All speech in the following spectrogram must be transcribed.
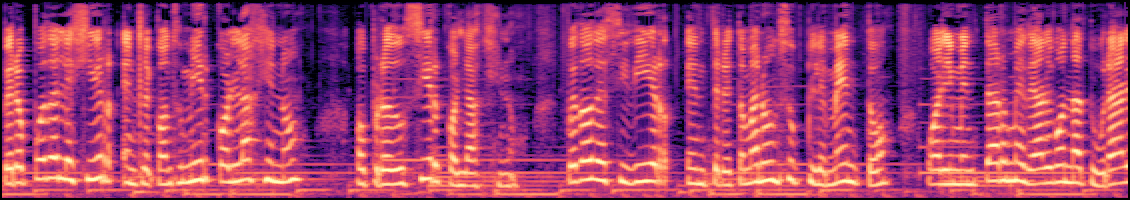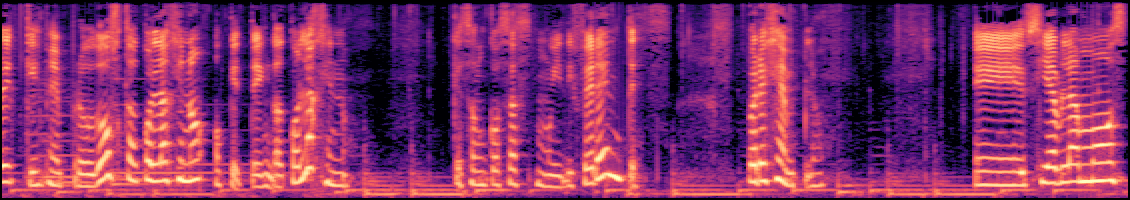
Pero puedo elegir entre consumir colágeno o producir colágeno. Puedo decidir entre tomar un suplemento o alimentarme de algo natural que me produzca colágeno o que tenga colágeno, que son cosas muy diferentes. Por ejemplo, eh, si hablamos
